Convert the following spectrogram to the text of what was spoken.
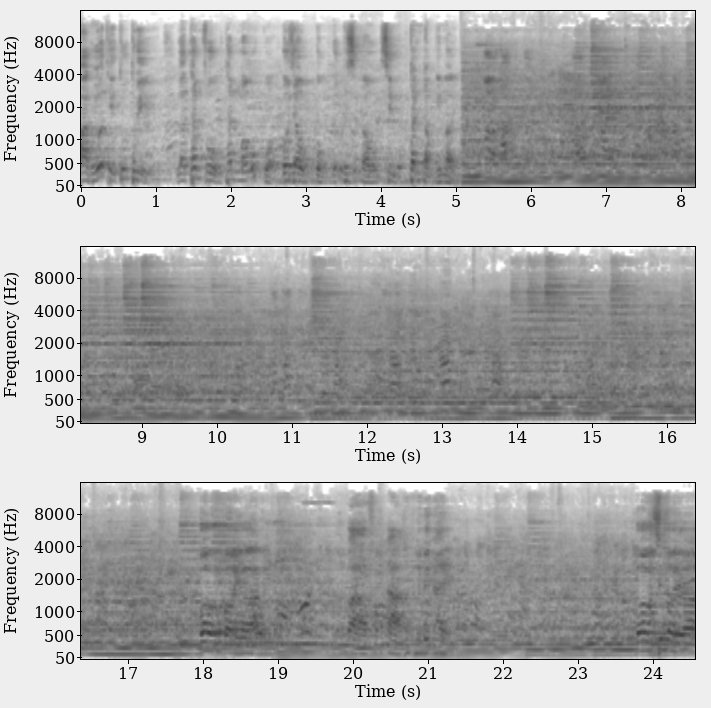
bà Hứa Thị Thu Thủy là thân phụ, thân mẫu của cô dâu cùng nữ lên sân khấu xin được trân trọng kính mời. Vâng mời ông ông bà phong đà sang phía bên này. Vâng xin mời à,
